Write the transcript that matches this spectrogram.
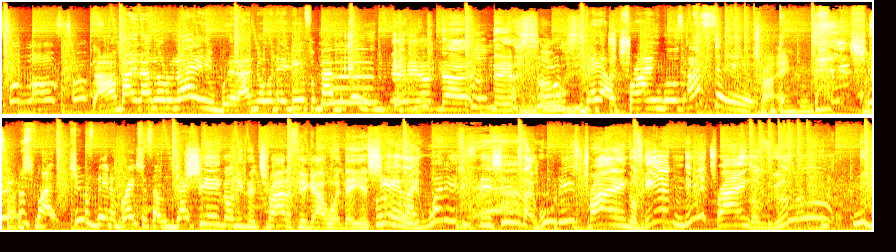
samosas. I might not know the name, but I know what they did for my belly. They are not. They are Oh. so. They are triangles. I said. Triangles. she was like, she was being a gracious host. Jake, She ain't gonna even try to figure out what they is. She ain't like, what is this? She was like, ooh, these triangles hidden. These triangles good.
